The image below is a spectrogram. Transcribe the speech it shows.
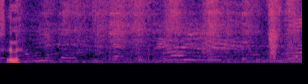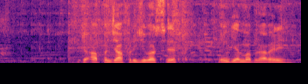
છે ને? જો આ પણ જાફરી જેવા જ છે. ઇન્ડિયામાં આપણે આવે ને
